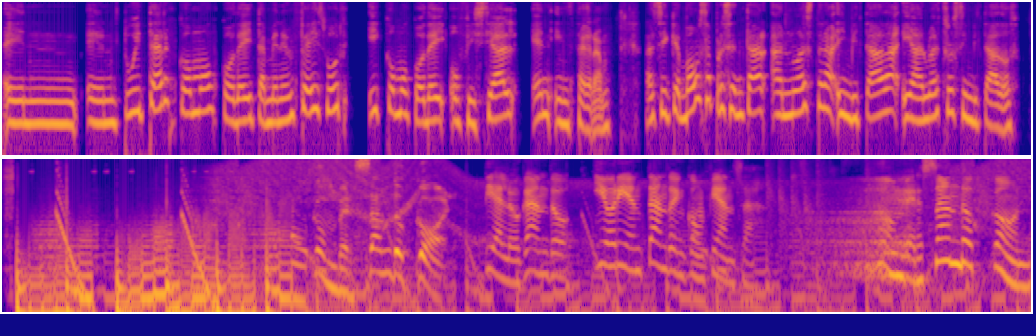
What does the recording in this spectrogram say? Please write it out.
en, en Twitter, como Codey también en Facebook y como Codey Oficial en Instagram. Así que vamos a presentar a nuestra invitada y a nuestros invitados. Conversando con. Dialogando y orientando en confianza. Conversando con.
